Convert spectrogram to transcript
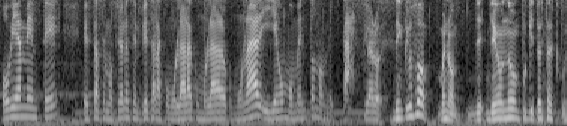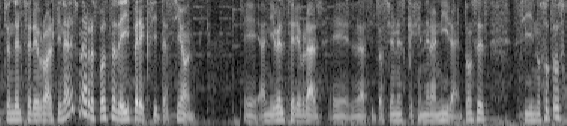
obviamente estas emociones empiezan a acumular, acumular, acumular y llega un momento en donde ¡tas! Claro, de incluso, bueno, lle- llegando un poquito a esta cuestión del cerebro, al final es una respuesta de hiperexcitación eh, a nivel cerebral, eh, las situaciones que generan ira. Entonces, si nosotros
